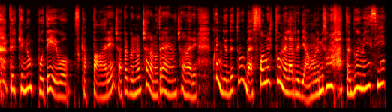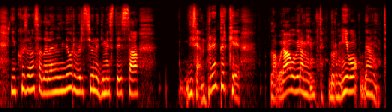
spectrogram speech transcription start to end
perché non potevo scappare, cioè proprio non c'erano treni, non c'erano aerei. Quindi ho detto, vabbè, sto nel tunnel, arrediamolo. E mi sono fatta due mesi in cui sono stata la miglior versione di me stessa di sempre, perché lavoravo veramente, dormivo veramente,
